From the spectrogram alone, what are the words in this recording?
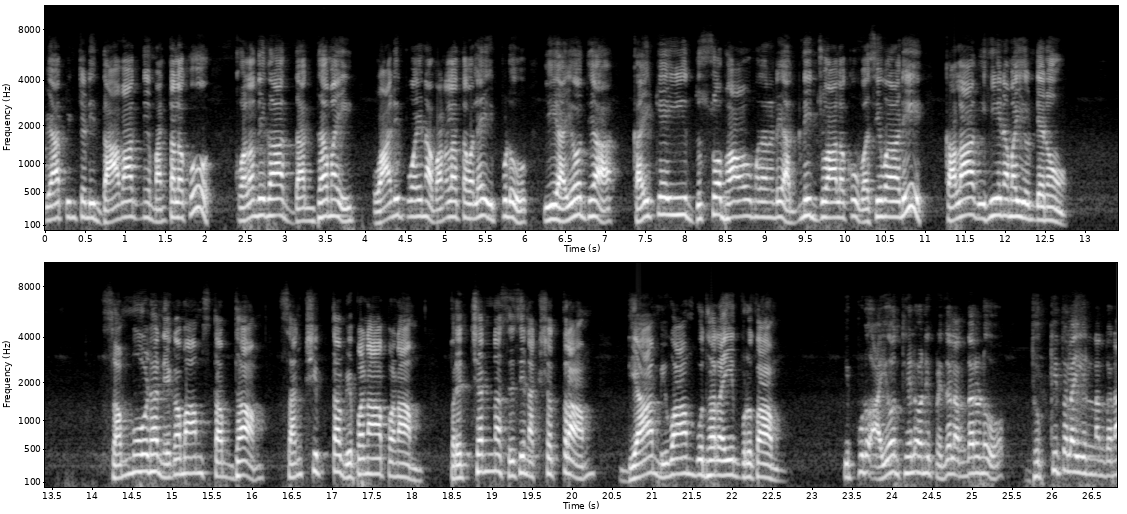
వ్యాపించడి దావాగ్ని మంటలకు కొలదిగా దగ్ధమై వాడిపోయిన వనలత వలె ఇప్పుడు ఈ అయోధ్య కైకేయి దుస్వభావములనడి అగ్నిజ్వాలకు వసివాడి కళావిహీనమై ఉండెను సమ్మూఢ నిగమాం స్తబ్ధాం సంక్షిప్త విపణాపణాం ప్రచ్ఛన్న శశి నక్షత్రాం ద్యామివాంబుధరైవృతాం ఇప్పుడు అయోధ్యలోని ప్రజలందరూ దుఃఖితులై ఉన్నందున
